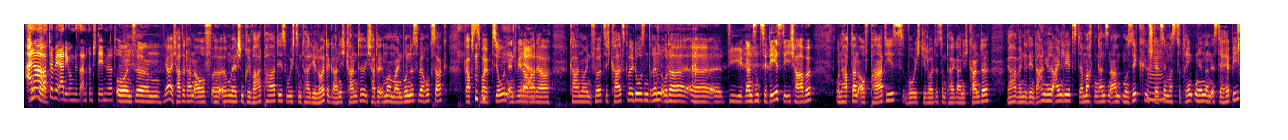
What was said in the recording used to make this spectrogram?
einer super. auf der Beerdigung des anderen stehen wird. Und ähm, ja, ich hatte dann auf äh, irgendwelchen Privatpartys, wo ich zum Teil die Leute gar nicht kannte. Ich hatte immer meinen Bundeswehrrucksack. Gab es zwei Optionen. Entweder ja. war der K49 Karlsquelldosen drin oder äh, die ganzen CDs, die ich habe und habe dann auf Partys, wo ich die Leute zum Teil gar nicht kannte, ja, wenn du den Daniel einlädst, der macht einen ganzen Abend Musik, mhm. stellst ihm was zu trinken hin, dann ist der happy.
